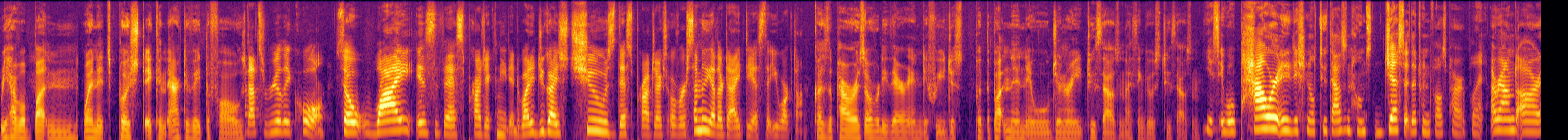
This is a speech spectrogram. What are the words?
We have a button. When it's pushed, it can activate the falls. That's really cool. So, why is this project needed? Why did you guys choose this project over some of the other ideas that you worked on? Because the power is already there, and if we just put the button in, it will generate 2,000. I think it was 2,000. Yes, it will power an additional 2,000 homes just at the Twin Falls power plant. Around our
